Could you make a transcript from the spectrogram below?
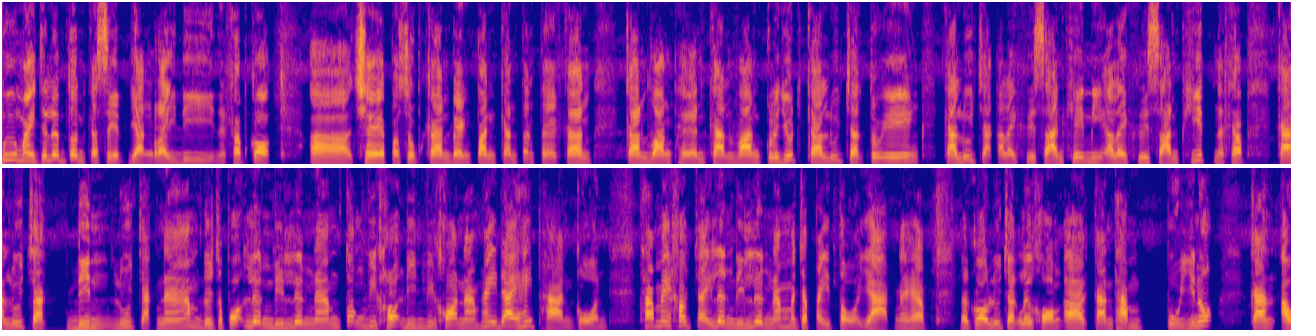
มือใหม่จะเริ่มต้นเกษตรอย่างไรดีนะครับ ก็แชร์ประสบการณ์แบ่งปันกันตั้งแต่การการวางแผนการวางกลยุทธ์ การรู้จักตัวเอง การรู้จักอะไรคือสารเคมีอะไรคือสารพิษนะครับ การรู้จักดินรู้จักน้ำโดยเฉพาะเรื่องดินเรื่องน้ำต้องวิเคราะห์ดินวิเคราะห์น้ำให้ได้ให้ผ่านก่อน ถ้าไม่เข้าใจเรื่องดินเรื่องน้ำมันจะไปต่อยากนะครับ แล้วก็รู้จักเรื่องของอการทำ ปุ๋ยเนาะการเอา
